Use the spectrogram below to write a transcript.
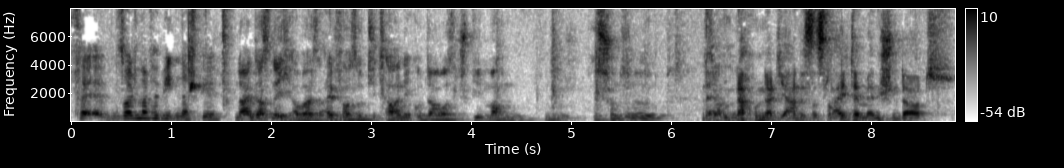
Ver sollte man verbieten, das Spiel. Nein, das nicht, aber es ist einfach so Titanic und daraus ein Spiel machen, hm, ist schon so eine Naja, nach 100 Jahren ist das Leid der Menschen dort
